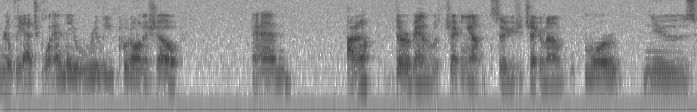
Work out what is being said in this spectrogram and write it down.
real theatrical, and they really put on a show. And I don't know, they're a band worth checking out, so you should check them out. More news,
